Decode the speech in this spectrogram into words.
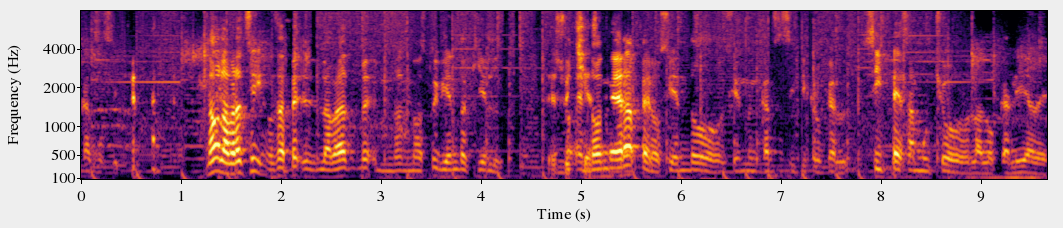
Kansas, sí. No, la verdad sí, o sea, la verdad no, no estoy viendo aquí el, en, dónde era, pero siendo, siendo en Kansas City creo que el- sí pesa mucho la localía de,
